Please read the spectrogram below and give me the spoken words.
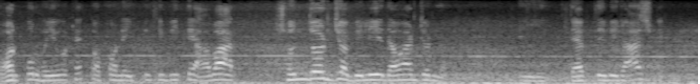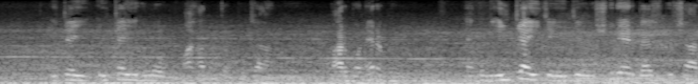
ভরপুর হয়ে ওঠে, তখন এই পৃথিবীতে আবার সৌন্দর্য বিলিয়ে দেওয়ার জন্য এই দেবদেবীরা আসবে। এটাই এটাই হলো মাহাত্ম পূজা পার্বণের এবং- এইটাই যে, এই যে সুরের বেশভূষার,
